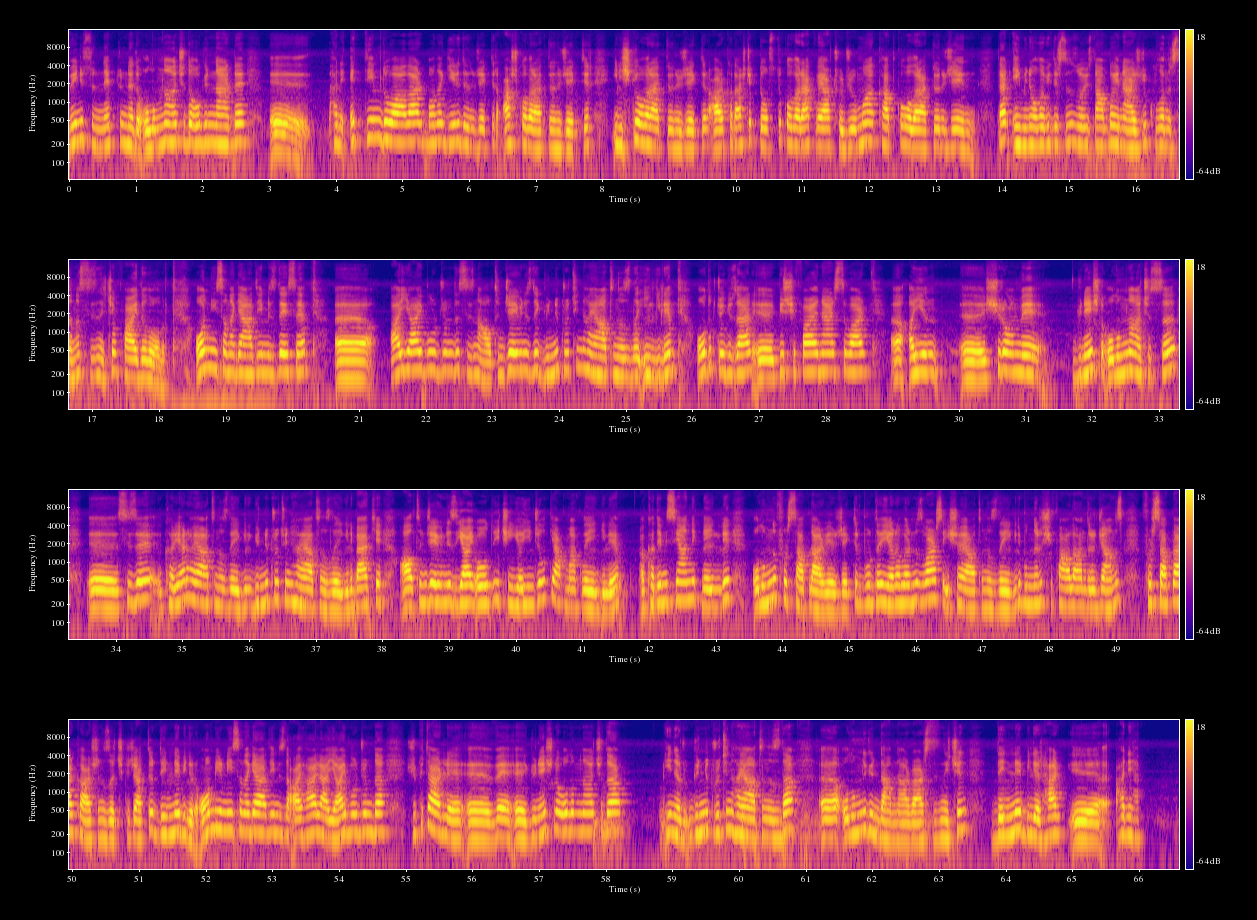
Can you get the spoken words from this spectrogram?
Venüs'ün Neptün'le de olumlu açıda o günlerde e, hani ettiğim dualar bana geri dönecektir. Aşk olarak dönecektir. ilişki olarak dönecektir. Arkadaşlık, dostluk olarak veya çocuğuma katkı olarak döneceğinden emin olabilirsiniz. O yüzden bu enerjiyi kullanırsanız sizin için faydalı olur. 10 Nisan'a geldiğimizde ise e, Ay Yay burcunda sizin 6. evinizde günlük rutin hayatınızla ilgili oldukça güzel e, bir şifa enerjisi var. E, ayın e, Şiron ve Güneşle olumlu açısı e, size kariyer hayatınızla ilgili, günlük rutin hayatınızla ilgili, belki 6. eviniz yay olduğu için yayıncılık yapmakla ilgili, akademisyenlikle ilgili olumlu fırsatlar verecektir. Burada yaralarınız varsa iş hayatınızla ilgili bunları şifalandıracağınız fırsatlar karşınıza çıkacaktır denilebilir. 11 Nisan'a geldiğimizde ay hala yay burcunda Jüpiter'le e, ve e, Güneş'le olumlu açıda yine günlük rutin hayatınızda e, olumlu gündemler var sizin için denilebilir. Her e, hani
